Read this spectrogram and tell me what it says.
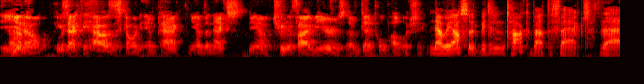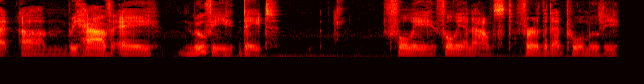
No. you know, exactly how is this going to impact you know the next you know two to five years of Deadpool publishing? Now we also we didn't talk about the fact that um, we have a movie date fully fully announced for the Deadpool movie,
